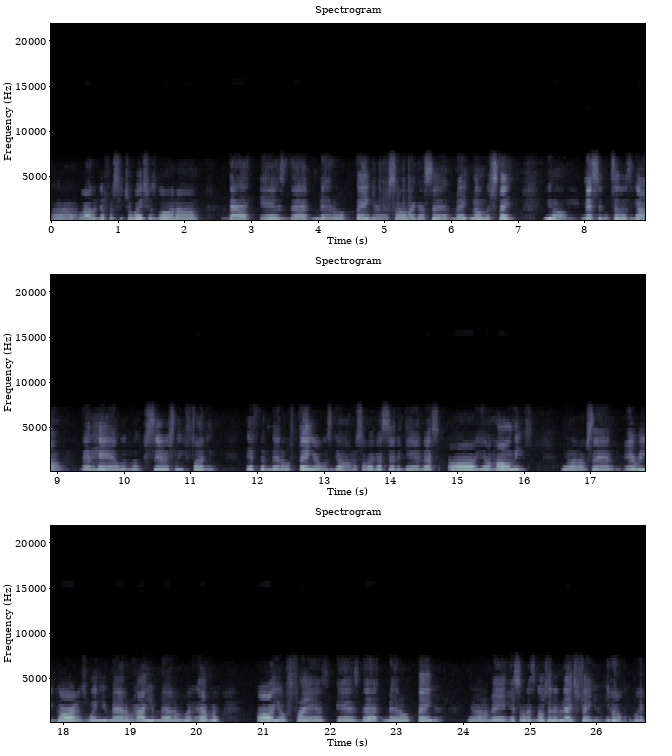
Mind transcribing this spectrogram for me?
uh, a lot of different situations going on. That is that middle finger. And so, like I said, make no mistake, you don't miss it until it's gone. That hand would look seriously funny if the middle finger was gone. And so, like I said again, that's all your homies. You know what I'm saying? Irregardless when you met them, how you met them, whatever all your friends is that middle finger. You know what I mean? And so let's go to the next finger. You know, what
